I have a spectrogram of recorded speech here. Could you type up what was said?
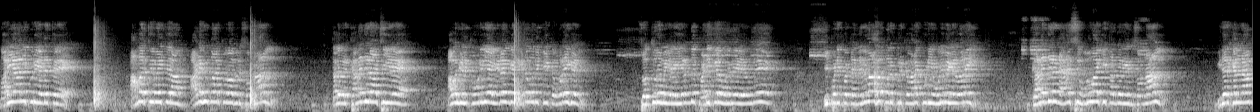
மரியாதைக்குரிய இடத்திலே அமர்த்தி வைத்து நாம் அழகு பார்க்கிறோம் என்று சொன்னால் தலைவர் கலைஞர் ஆட்சியிலே அவர்களுக்கு உரிய இடங்கள் இடஒதுக்கீட்டு முறைகள் சொத்துரிமையில இருந்து படிக்கிற உரிமையில இருந்து இப்படிப்பட்ட நிர்வாக பொறுப்பிற்கு வரக்கூடிய உரிமைகள் வரை கலைஞரின் அரசு உருவாக்கி தந்தது என்று சொன்னால் இதற்கெல்லாம்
